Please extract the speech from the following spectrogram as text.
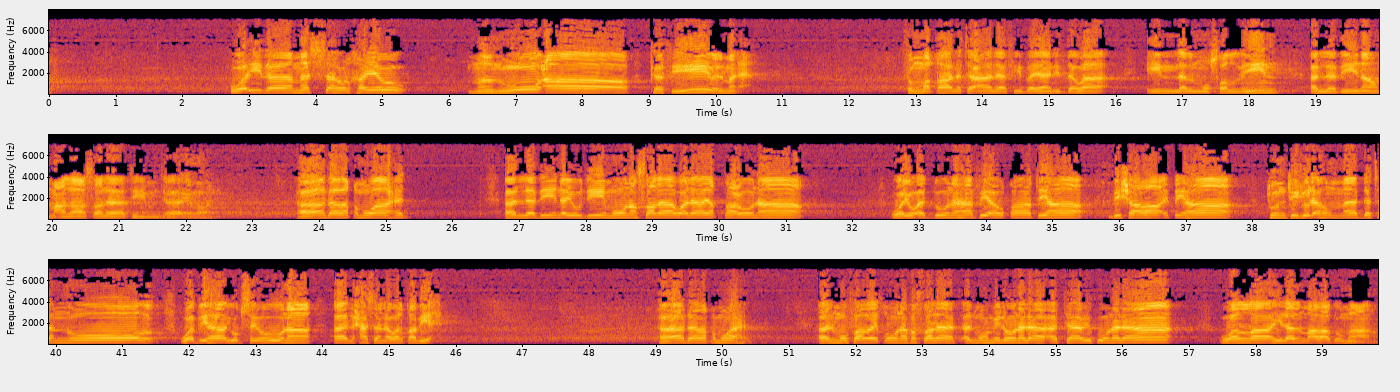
وإذا مسه الخير منوعا كثير المنع. ثم قال تعالى في بيان الدواء إلا المصلين الذين هم على صلاتهم دائمون. هذا رقم واحد. الذين يديمون الصلاة ولا يقطعونها ويؤدونها في أوقاتها بشرائطها تنتج لهم مادة النور وبها يبصرون الحسن والقبيح. هذا رقم واحد. المفرطون في الصلاة المهملون لها التاركون لها والله لا المرض معهم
